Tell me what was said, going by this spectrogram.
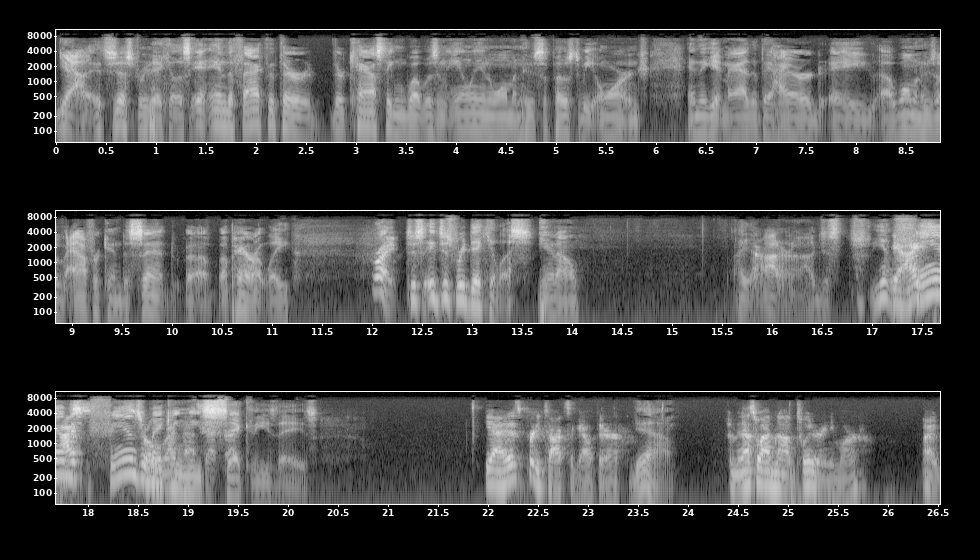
Yeah, it's just ridiculous. And, and the fact that they're they're casting what was an alien woman who's supposed to be orange, and they get mad that they hired a, a woman who's of African descent, uh, apparently. Right. Just it's just ridiculous, you know. I, I don't know. I just you know, Yeah, fans I fans are scroll right making me that sick these days. Yeah, it is pretty toxic out there. Yeah. I mean, that's why I'm not on Twitter anymore. I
